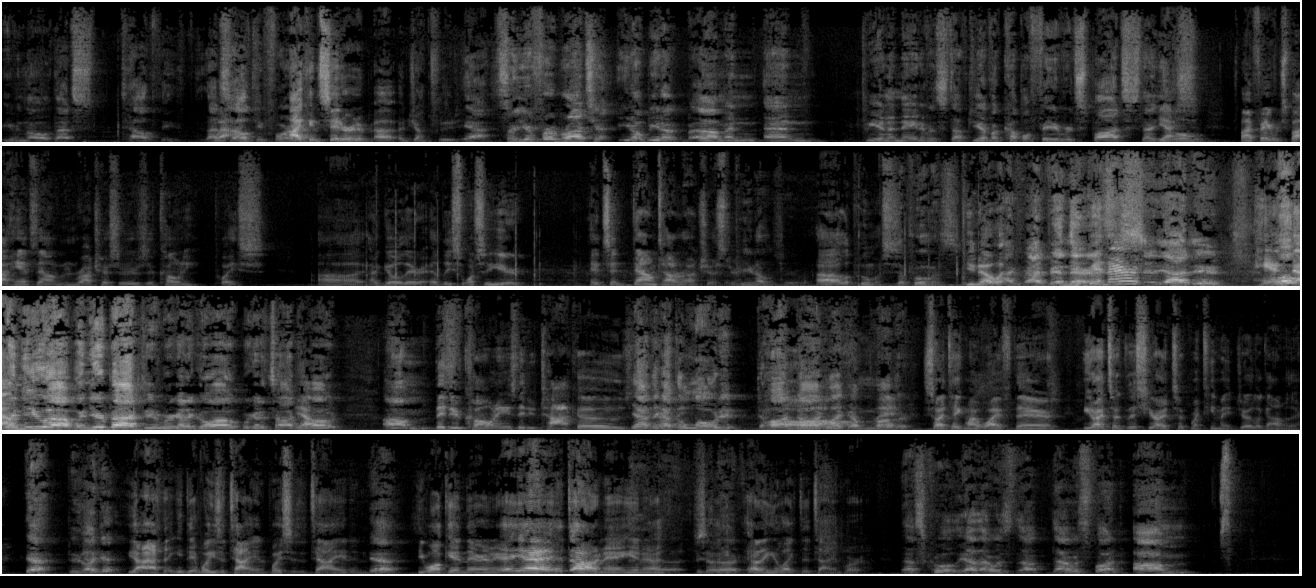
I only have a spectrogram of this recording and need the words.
even though that's healthy, that's Well, healthy for I you. consider it a, a junk food. Yeah. So you're from Rochester, you know, being a um, and and being a native and stuff. Do you have a couple favorite spots that Yes. you go? My favorite spot, hands down, in Rochester is a Coney place. Uh, I go there at least once a year. It's in downtown Rochester. Pinos Uh, La Pumas. La Pumas? You know it. I've, I've been there. You've been It's there? just- yeah, dude. Hands well, down. when you uh, when you're back, dude, we're gonna go out. We're gonna talk Yep. about. Um, They do Conies. They do tacos. yeah, they got the loaded hot dog Oh, like a man. mother. So I take my wife there. You know, I took this year. I took my teammate Joe Logano there. Yeah. Do you like it? Yeah, I think he did. Well, he's Italian. The place is Italian, and Yeah. you walk in there and hey, yeah, it's on there, you know. Yeah, So he, I think you like the Italian part. That's cool. Yeah, that was that, that was fun. Um,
